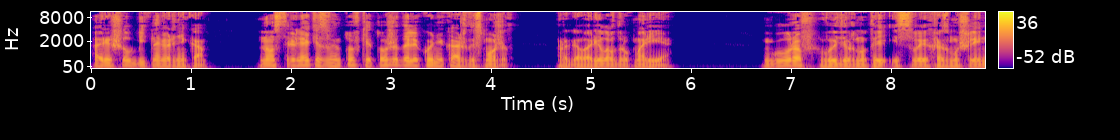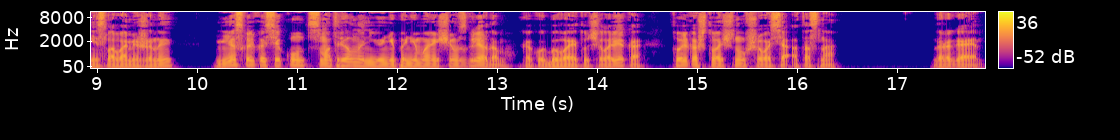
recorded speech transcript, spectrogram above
а решил бить наверняка. Но стрелять из винтовки тоже далеко не каждый сможет, проговорила вдруг Мария. Гуров, выдернутый из своих размышлений словами жены, несколько секунд смотрел на нее непонимающим взглядом, какой бывает у человека, только что очнувшегося ото сна. «Дорогая,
